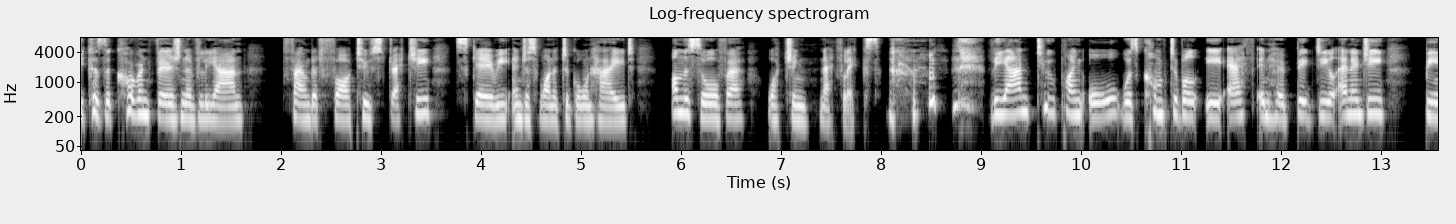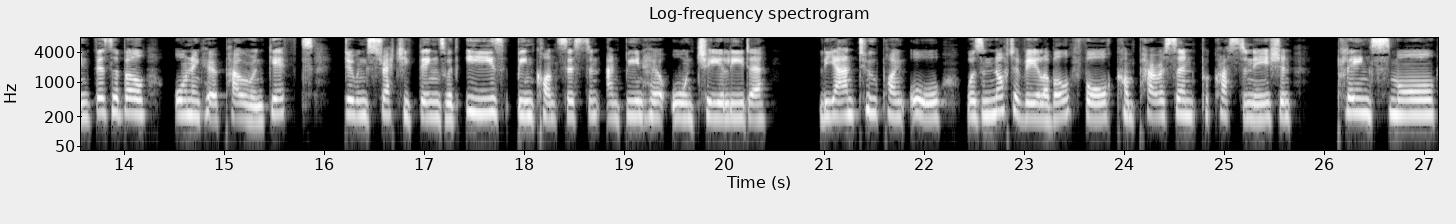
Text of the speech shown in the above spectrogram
because the current version of Leanne found it far too stretchy, scary, and just wanted to go and hide on the sofa watching Netflix. Leanne 2.0 was comfortable AF in her big deal energy, being visible, owning her power and gifts, doing stretchy things with ease, being consistent, and being her own cheerleader. Leanne 2.0 was not available for comparison, procrastination, playing small,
